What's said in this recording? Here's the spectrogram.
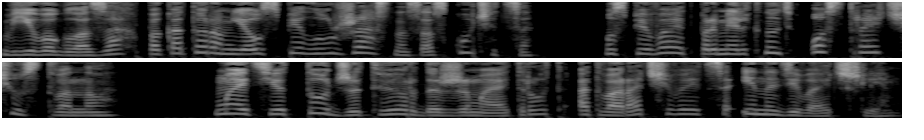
В его глазах, по которым я успела ужасно соскучиться, успевает промелькнуть острое чувство, но... Мэтью тут же твердо сжимает рот, отворачивается и надевает шлем.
